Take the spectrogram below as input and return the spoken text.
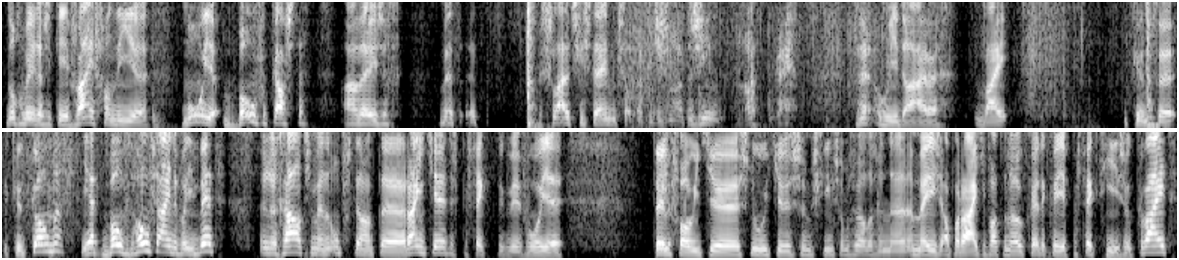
Nog weer eens een keer vijf van die eh, mooie bovenkasten aanwezig met het sluitsysteem. Ik zal het eventjes laten zien hoe je daarbij bij kunt, eh, kunt komen. Je hebt boven het hoofdeinde van je bed een regaaltje met een opstaand eh, randje. Dus perfect natuurlijk weer voor je telefoontje, snoertjes, misschien soms wel eens een, eh, een medisch apparaatje, wat dan ook. Hè. Kun je perfect hier zo kwijt.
